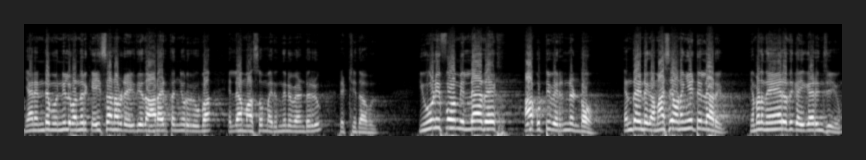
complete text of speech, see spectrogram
ഞാൻ എന്റെ മുന്നിൽ വന്നൊരു കേസാണ് അവിടെ എഴുതിയത്. ആറായിരത്തി അഞ്ഞൂറ് രൂപ എല്ലാ മാസവും മരുന്നിന് വേണ്ട ഒരു രക്ഷിതാവ്. യൂണിഫോം ഇല്ലാതെ ആ കുട്ടി വരുന്നുണ്ടോ? എന്താ എന്റെ കമാശ ഉണങ്ങിയിട്ടില്ല അറിയും. നമ്മൾ നേരെ അത് കൈകാര്യം ചെയ്യും.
